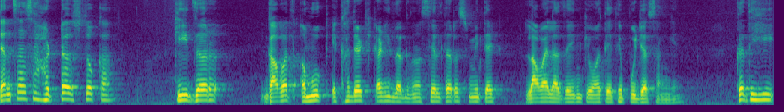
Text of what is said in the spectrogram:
त्यांचा असा हट्ट असतो का? की जर गावात अमुक एखाद्या ठिकाणी लग्न असेल तरच मी ते लावायला जाईन किंवा तेथे पूजा सांगेन? कधीही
